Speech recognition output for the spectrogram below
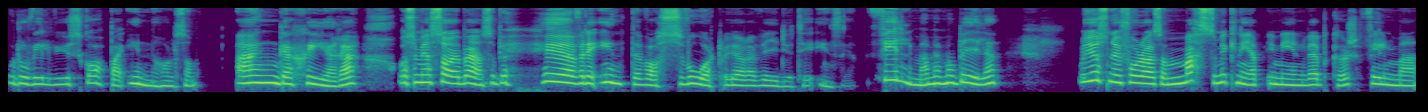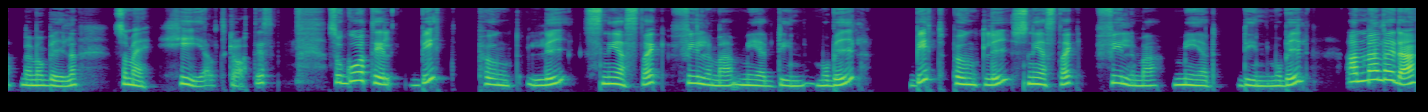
och då vill vi ju skapa innehåll som engagerar. Och som jag sa i början så behöver det inte vara svårt att göra video till Instagram. Filma med mobilen. Och just nu får du alltså massor med knep i min webbkurs Filma med mobilen som är helt gratis. Så gå till bit.ly snedstreck filma med din mobil bit.ly snedstreck filma med din mobil. Anmäl dig där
